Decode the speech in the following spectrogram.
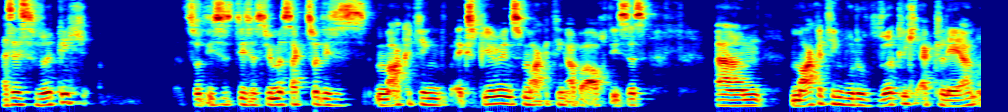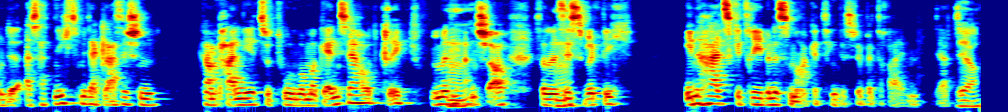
also es ist wirklich so dieses, dieses, wie man sagt, so dieses Marketing, Experience Marketing, aber auch dieses, ähm, Marketing, wo du wirklich erklären und es hat nichts mit der klassischen Kampagne zu tun, wo man Gänsehaut kriegt, wenn man mhm. die anschaut, sondern mhm. es ist wirklich inhaltsgetriebenes Marketing, das wir betreiben. Derzeit. Ja,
